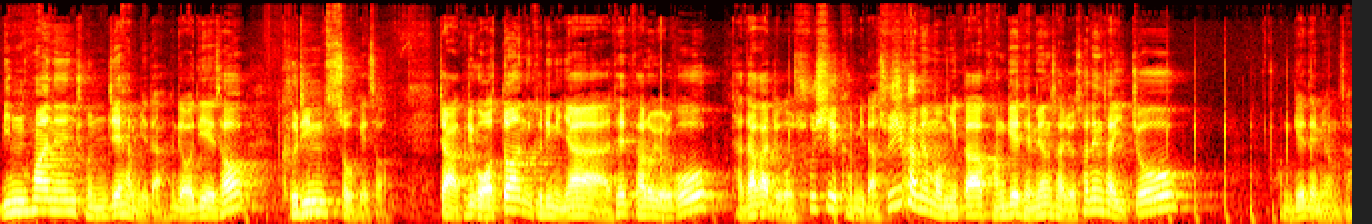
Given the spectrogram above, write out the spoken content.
민화는 존재합니다. 근데 어디에서? 그림 속에서. 자, 그리고 어떠한 그림이냐? 대 가로 열고 닫아가지고 수식합니다. 수식하면 뭡니까? 관계대명사죠. 선행사 있죠? 관계대명사.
